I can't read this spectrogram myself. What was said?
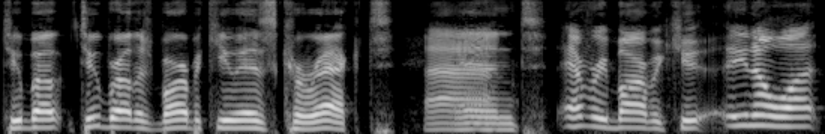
Two, bo- two brothers barbecue is correct, Uh, and every barbecue. You know what?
